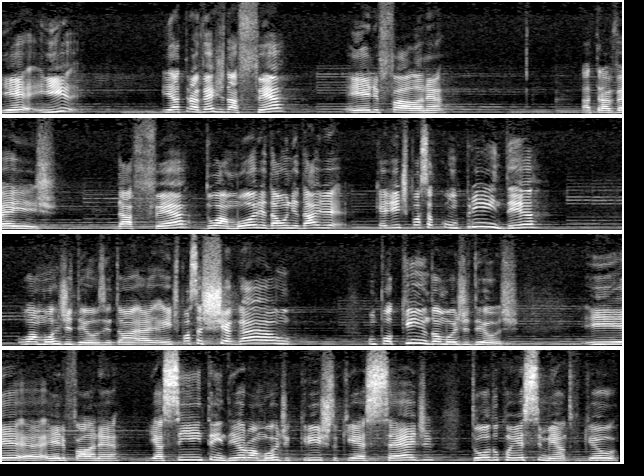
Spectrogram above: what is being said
E, e, e através da fé, ele fala, né? através da fé, do amor e da unidade, que a gente possa compreender o amor de Deus. Então, a gente possa chegar um, um pouquinho do amor de Deus. E é, ele fala, né? E assim entender o amor de Cristo que excede todo conhecimento. Porque o,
